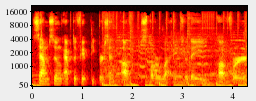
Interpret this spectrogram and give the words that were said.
Samsung up to 50% off store-wide. So they offer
